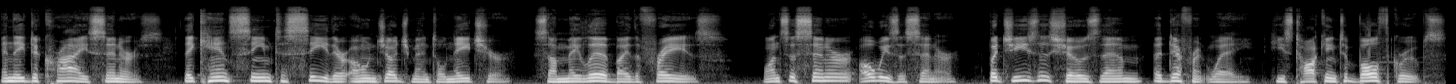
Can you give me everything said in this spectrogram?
and they decry sinners. They can't seem to see their own judgmental nature. Some may live by the phrase, once a sinner, always a sinner. But Jesus shows them a different way. He's talking to both groups,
